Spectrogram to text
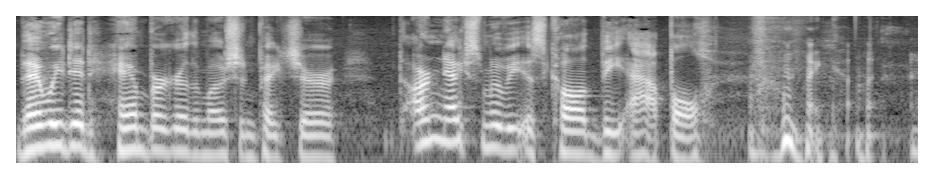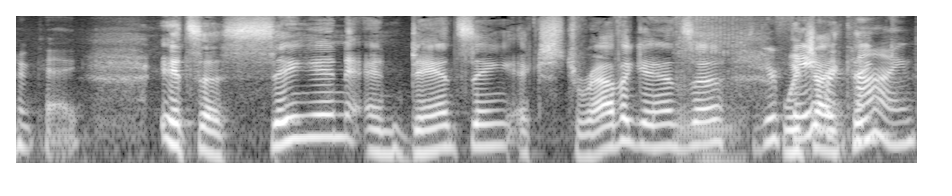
Then we did Hamburger the Motion Picture. Our next movie is called The Apple. Oh my god. Okay. It's a singing and dancing extravaganza. Your which I favorite think, kind.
